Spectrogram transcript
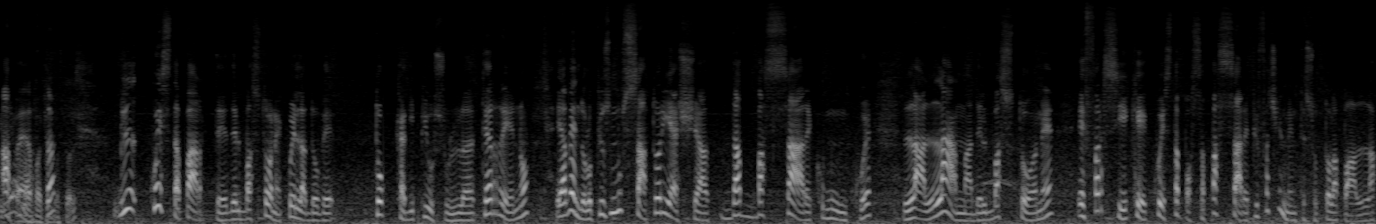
Apriamo aperta, questa parte del bastone è quella dove tocca di più sul terreno e avendolo più smussato riesce ad abbassare comunque la lama del bastone e far sì che questa possa passare più facilmente sotto la palla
